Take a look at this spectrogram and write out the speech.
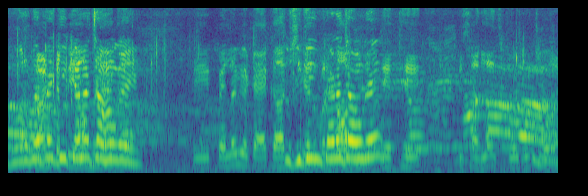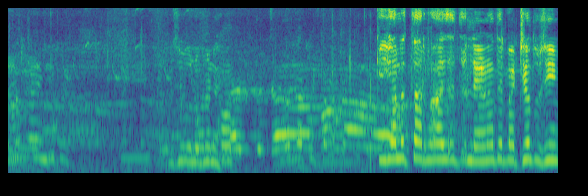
ਹੋਰ ਬੇਬੇ ਕੀ ਕਹਿਣਾ ਚਾਹੋਗੇ? ਤੇ ਪਹਿਲਾਂ ਵੀ ਅਟੈਕ ਆ ਤੁਸੀਂ ਚੁੱਕਿਆ ਕੀ ਪਰ ਕਹਿਣਾ ਚਾਹੋਗੇ? ਇੱਥੇ ਸਾਡਾ ਸਪੋਰਟ ਵਿੱਚ ਆਏ ਹੋਏ ਜੀ। ਤੁਸੀਂ ਬੋਲੋ ਭੈਣੇ। ਕੀ ਗੱਲ ਧਰਨਾ ਲੈਣਾ ਤੇ ਬੈਠੇ ਹੋ ਤੁਸੀਂ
